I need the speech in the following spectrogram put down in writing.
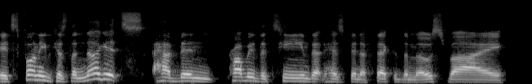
it's funny because the Nuggets have been probably the team that has been affected the most by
